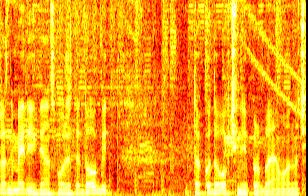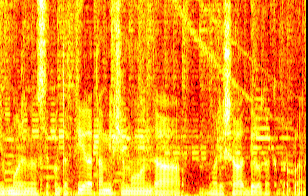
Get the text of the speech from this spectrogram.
razni mediji gdje nas možete dobiti tako da uopće nije problema, znači može nas se kontaktirati, a mi ćemo onda rješavati bilo kakve probleme.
